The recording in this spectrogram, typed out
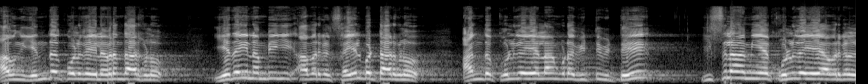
அவங்க எந்த கொள்கையில் இருந்தார்களோ எதை நம்பி அவர்கள் செயல்பட்டார்களோ அந்த கொள்கையெல்லாம் கூட விட்டுவிட்டு இஸ்லாமிய கொள்கையை அவர்கள்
